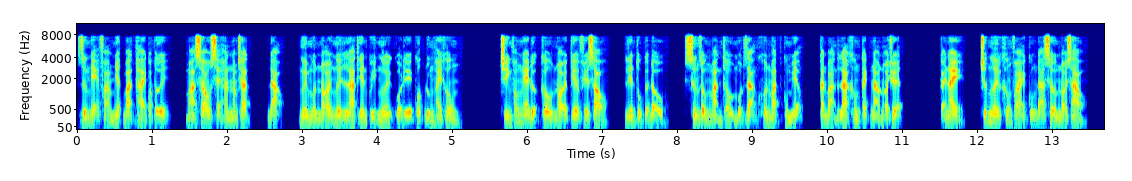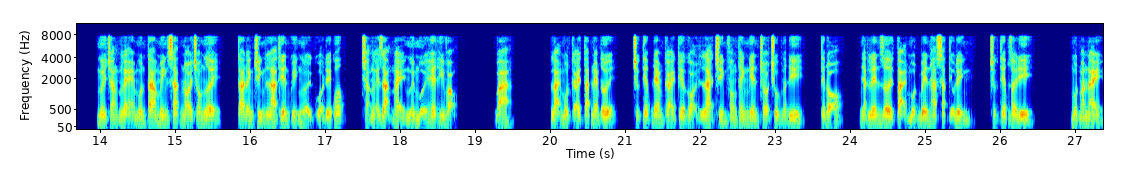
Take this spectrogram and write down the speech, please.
Dương nhẹ phàm nhất bạn thai quả tới, mà sau sẽ hắn nắm chặt, đạo, ngươi muốn nói ngươi là thiền quỷ người của đế quốc đúng hay không? Trình phong nghe được câu nói kia phía sau liên tục gật đầu xương giống màn thầu một dạng khuôn mặt cùng miệng căn bản là không cách nào nói chuyện. Cái này trước ngươi không phải cũng đã sớm nói sao? Ngươi chẳng lẽ muốn ta minh xác nói cho ngươi ta đánh chính là thiên quỷ người của đế quốc chẳng lẽ dạng này ngươi mới hết hy vọng? Ba. Lại một cái tắt ném tới trực tiếp đem cái kia gọi là trình phong thanh niên cho chụp mất đi tiếp đó nhặt lên rơi tại một bên hát sắc tiểu đỉnh, trực tiếp rời đi. Một màn này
